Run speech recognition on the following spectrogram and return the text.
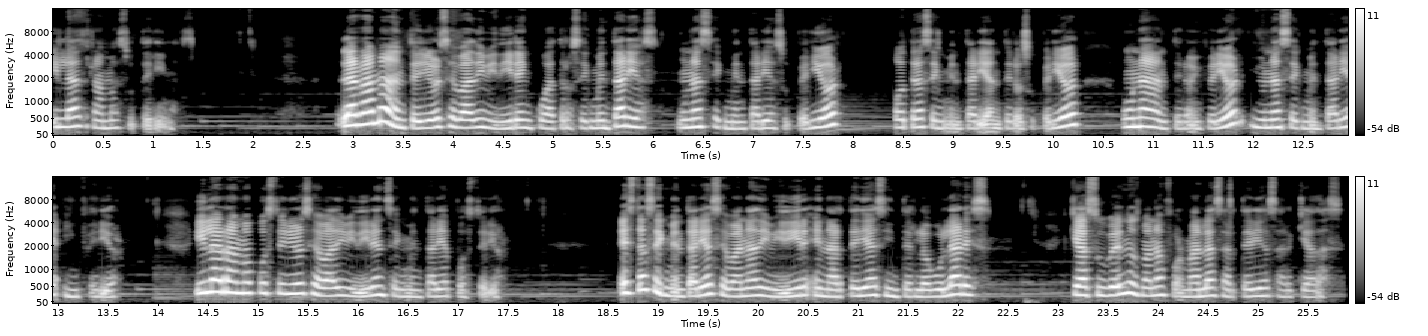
y las ramas uterinas. La rama anterior se va a dividir en cuatro segmentarias, una segmentaria superior, otra segmentaria anterosuperior, una anteroinferior y una segmentaria inferior. Y la rama posterior se va a dividir en segmentaria posterior. Estas segmentarias se van a dividir en arterias interlobulares, que a su vez nos van a formar las arterias arqueadas.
